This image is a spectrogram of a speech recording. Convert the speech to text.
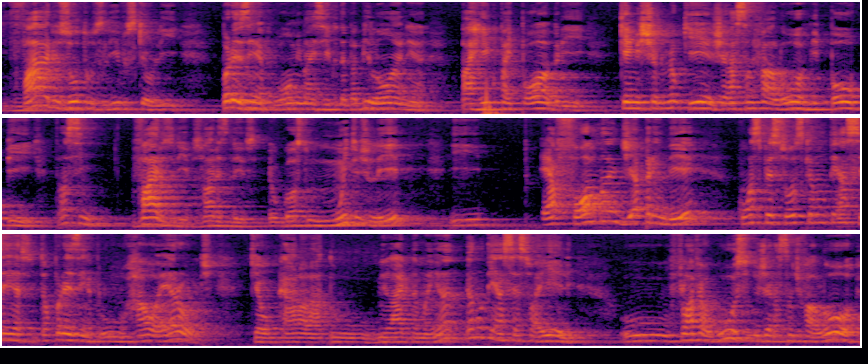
vários outros livros que eu li. Por exemplo, O Homem Mais Rico da Babilônia, Pai Rico, Pai Pobre, Quem Mexeu no Meu Quê, Geração de Valor, Me Poupe. Então, assim, vários livros, vários livros. Eu gosto muito de ler e é a forma de aprender com as pessoas que eu não tenho acesso. Então, por exemplo, o Hal Herold, que é o cara lá do Milagre da Manhã, eu não tenho acesso a ele. O Flávio Augusto, do Geração de Valor,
